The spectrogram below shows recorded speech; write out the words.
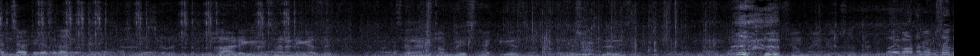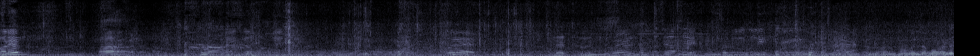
আচ্ছা ঠিক আছে রাখো। হ্যাঁ সারা ঠিক আছে। স্যালারি চব্বিশ হ্যাঁ ঠিক আছে। ভাই মাথাটা উপসা করেন। হ্যাঁ। মোবাইলটা মোবাইলটা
